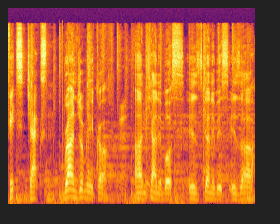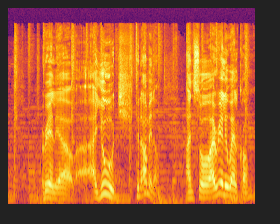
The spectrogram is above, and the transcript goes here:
Fitz Jackson. Brand Jamaica and cannabis is cannabis is a really a, a huge phenomenon. And so I really welcome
